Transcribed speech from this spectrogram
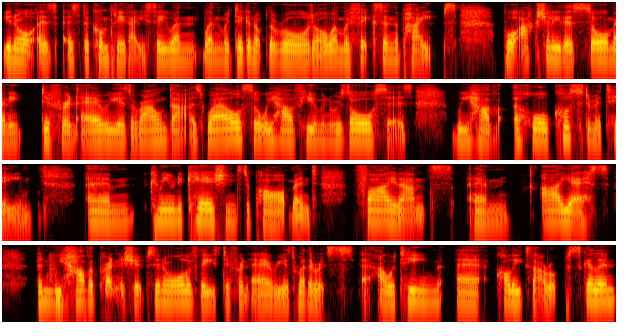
you know, as, as the company that you see when, when we're digging up the road or when we're fixing the pipes. But actually there's so many different areas around that as well. So we have human resources, we have a whole customer team, um, communications department, finance, um, ah yes. And we have apprenticeships in all of these different areas whether it's uh, our team uh, colleagues that are upskilling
